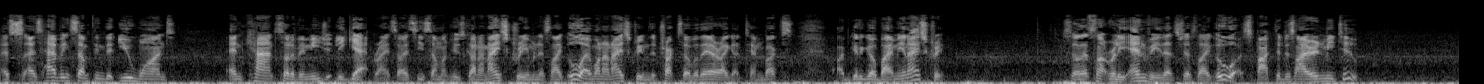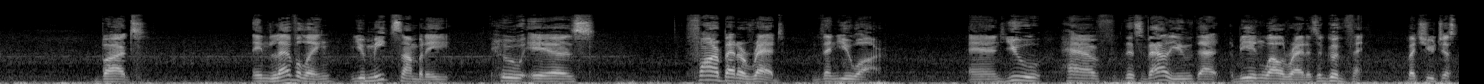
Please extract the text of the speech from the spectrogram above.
as, as having something that you want and can't sort of immediately get, right? So I see someone who's got an ice cream and it's like, ooh, I want an ice cream. The truck's over there. I got 10 bucks. I'm going to go buy me an ice cream. So that's not really envy. That's just like, ooh, it sparked a desire in me too. But in leveling, you meet somebody who is far better read than you are. And you have this value that being well read is a good thing, but you just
